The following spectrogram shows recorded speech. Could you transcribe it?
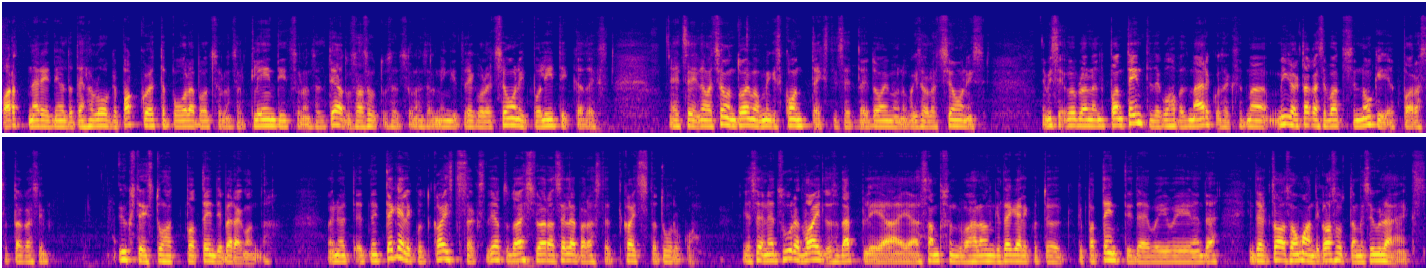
partnerid nii-öelda tehnoloogia pakkujate poole poolt, sul on seal kliendid, sul on seal teadusasutused, sul on seal mingid regulatsioonid, poliitikad, eks, et see innovatsioon toimub mingis kontekstis, et ta ei toimu nagu isolatsioonis. ja mis võib-olla nende patentide koha pealt märkuseks, et ma mingi aeg tagasi vaatasin Nokiat paar aastat tagasi, üksteist tuhat patendiperekonda on ju, et, et neid tegelikult kaitstakse teatud asju ära sellepärast, et kaitsta turgu. ja see, need suured vaidlused Apple'i ja, ja Samsungi vahel ongi tegelikult ju patentide või, või nende intellektuaalse omandi kasutamise üle, eks.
